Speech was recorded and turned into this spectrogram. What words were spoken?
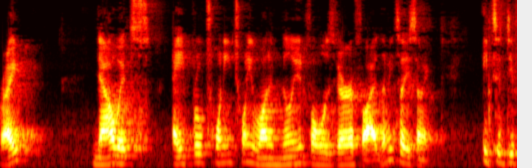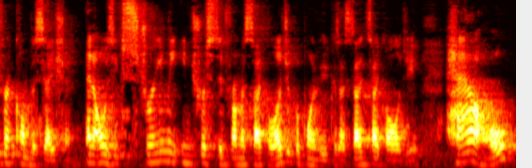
right? Now it's April 2021, a million followers verified. Let me tell you something. It's a different conversation. And I was extremely interested from a psychological point of view because I studied psychology, how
